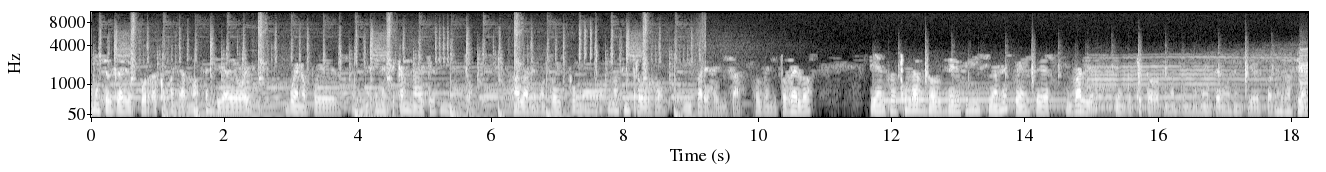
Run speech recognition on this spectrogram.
Muchas gracias por acompañarnos el día de hoy. Bueno, pues en, en este camino de crecimiento hablaremos hoy cómo nos introdujo mi pareja Isa, los benditos celos, Pienso que las dos definiciones pueden ser válidas, pienso que todos en algún momento hemos sentido esta sensación.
